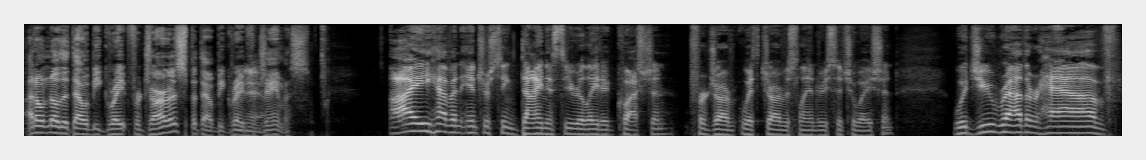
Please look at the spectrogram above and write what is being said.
I don't know that that would be great for Jarvis, but that would be great Yeah. for Jameis. I have an interesting dynasty related question for Jar- with Jarvis Landry situation. Would you rather have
